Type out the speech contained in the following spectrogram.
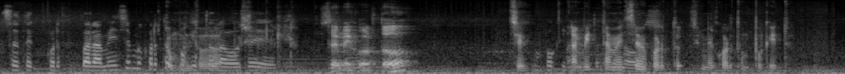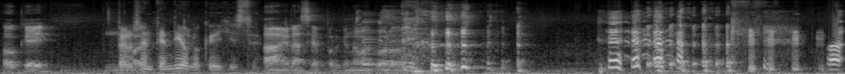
se te corta- para mí se me corta un poquito la voz de ¿Se me cortó? Sí, Un poquito a mí también se me cortó, se me cortó un poquito. Ok. No Pero me- se entendió lo que dijiste. Ah, gracias, porque no me acuerdo. Ah,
